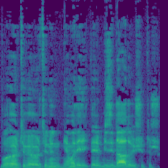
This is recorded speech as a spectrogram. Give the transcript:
bu örtü ve örtünün yama delikleri bizi daha da üşütür.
